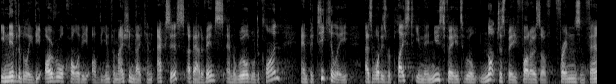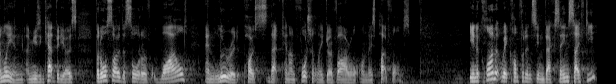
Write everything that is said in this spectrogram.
inevitably the overall quality of the information they can access about events and the world will decline, and particularly as what is replaced in their news feeds will not just be photos of friends and family and amusing cat videos, but also the sort of wild and lurid posts that can unfortunately go viral on these platforms. In a climate where confidence in vaccine safety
